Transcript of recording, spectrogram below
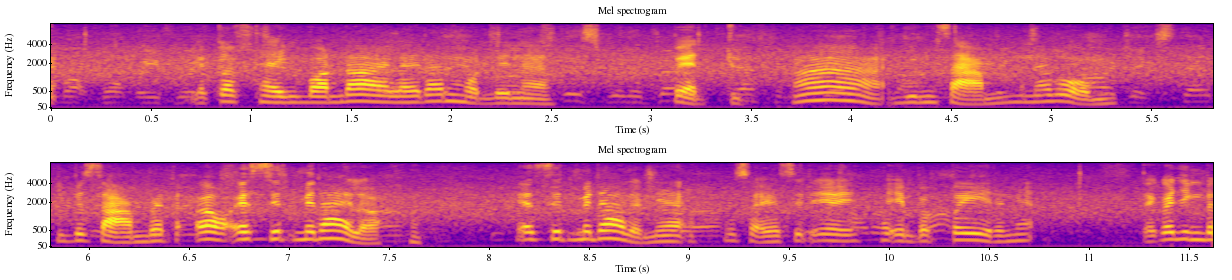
ะแล้วก็แทงบอลได้อะไรได้หมดเลยนะ8.5ยิง3นะผม ยิงไป3เมตรเอ้าเอซิสไม่ได้เหรอ เอซิสไม่ได้เหรอเนี่ยไม่ใส่เอซิสให้เอ็มบัปเป้แล้วเนี่ย แต่ก็ยิงไป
